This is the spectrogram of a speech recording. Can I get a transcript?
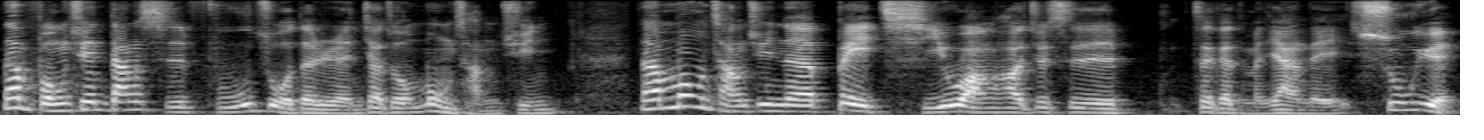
那冯轩当时辅佐的人叫做孟尝君，那孟尝君呢被齐王哈就是这个怎么样的疏远，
